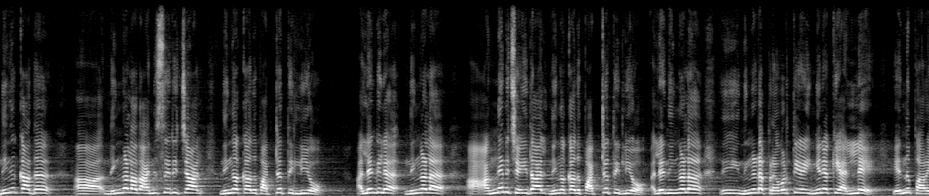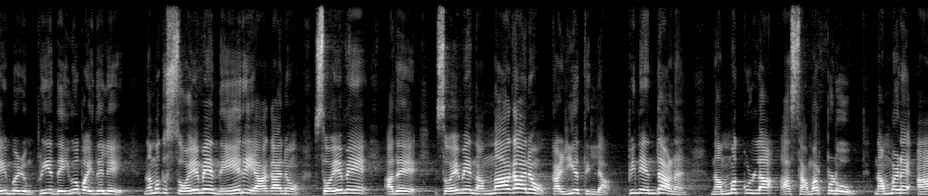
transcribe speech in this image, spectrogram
നിങ്ങൾക്കത് നിങ്ങളത് അനുസരിച്ചാൽ നിങ്ങൾക്കത് പറ്റത്തില്ലയോ? അല്ലെങ്കിൽ നിങ്ങൾ അങ്ങനെ ചെയ്താൽ നിങ്ങൾക്കത് പറ്റത്തില്ലയോ? അല്ലെ നിങ്ങൾ നിങ്ങളുടെ പ്രവൃത്തി ഇങ്ങനെയൊക്കെ അല്ലേ എന്ന് പറയുമ്പോഴും പ്രിയ ദൈവ പൈതലേ നമുക്ക് സ്വയമേ നേരെയാകാനോ സ്വയമേ അതെ സ്വയമേ നന്നാകാനോ കഴിയത്തില്ല. പിന്നെ എന്താണ്? നമുക്കുള്ള ആ സമർപ്പണവും നമ്മുടെ ആ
